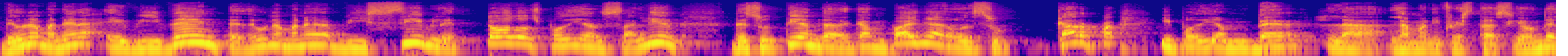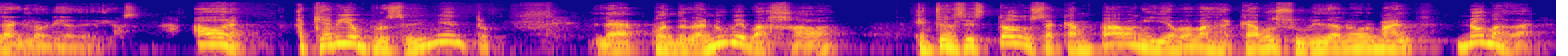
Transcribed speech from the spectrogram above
de una manera evidente, de una manera visible. Todos podían salir de su tienda de campaña o de su carpa y podían ver la, manifestación de la gloria de Dios. Ahora, aquí había un procedimiento. Cuando la nube bajaba, entonces todos acampaban y llevaban a cabo su vida normal, nómada,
